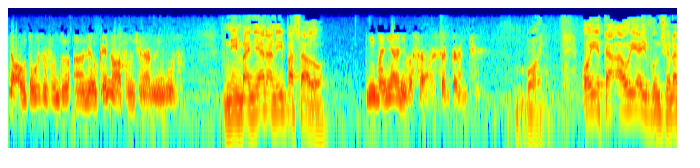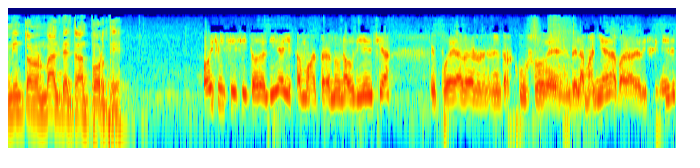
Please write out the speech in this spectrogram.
No, autobús en Neuquén no va a funcionar ninguno. Ni mañana ni pasado. Ni mañana ni pasado, exactamente. Bueno. Hoy está, hoy hay funcionamiento normal del transporte. Hoy sí, sí, sí, todo el día y estamos esperando una audiencia que puede haber en el transcurso de, la mañana para definir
